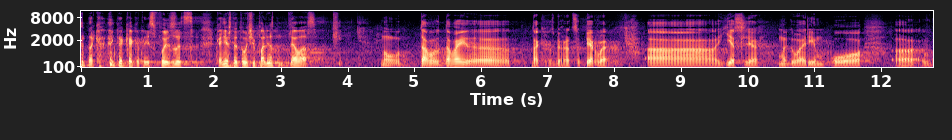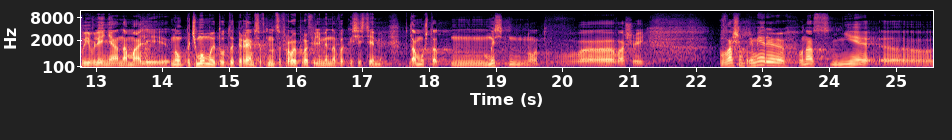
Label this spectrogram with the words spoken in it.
как, это используется. Конечно, это очень полезно для вас. Ну, давай э, так разбираться. Первое, э, если мы говорим о э, выявлении аномалий. Ну, почему мы тут опираемся на цифровой профиль именно в экосистеме? Потому что мы ну, вот, в, вашей, в вашем примере у нас не э,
